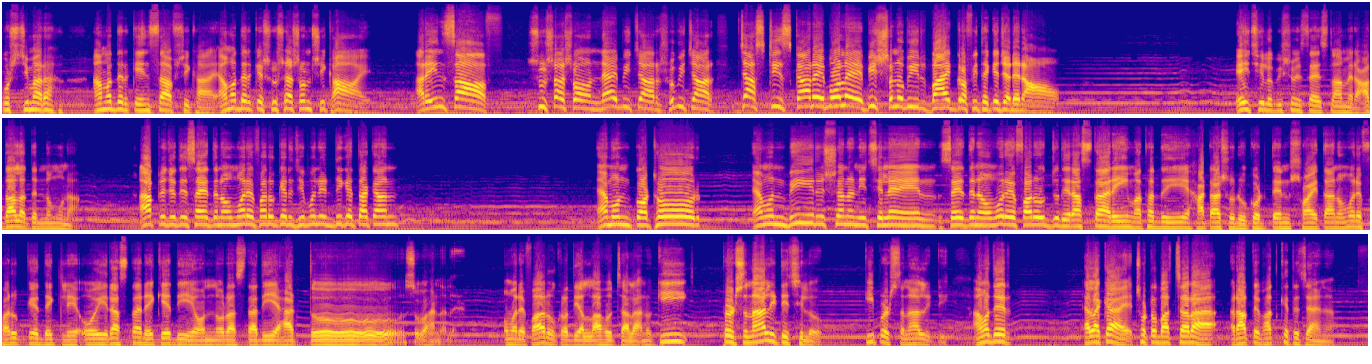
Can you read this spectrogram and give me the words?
পশ্চিমারা আমাদেরকে ইনসাফ শিখায়। আমাদেরকে সুশাসন শিখায়। আর ইনসাফ, সুশাসন, ন্যায় বিচার, সুবিচার, জাস্টিস কারে বলে বিশ্বনবীর বায়োগ্রাফি থেকে জেনে নাও। এই ছিল ইসা ইসলামের আদালতের নমুনা। আপনি যদি সাইয়েদ ওমরে ফারুকের জীবনের দিকে তাকান, এমন কঠোর, এমন বীর সেনানী ছিলেন সেদিন ওমরে ফারুক যদি রাস্তার এই মাথা দিয়ে হাঁটা শুরু করতেন, শয়তান ওমরে ফারুককে দেখলে ওই রাস্তা রেখে দিয়ে অন্য রাস্তা দিয়ে হাঁটতো। ওমরে ফারুক রাদিয়াল্লাহু চালানো কি পার্সোনালিটি ছিল? কি পার্সোনালিটি আমাদের এলাকায় ছোট বাচ্চারা রাতে ভাত খেতে চায় না।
